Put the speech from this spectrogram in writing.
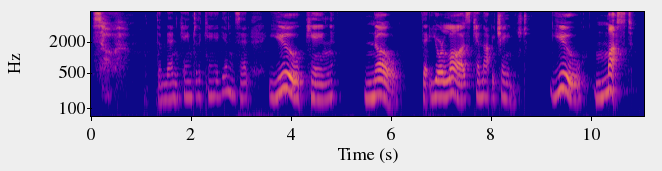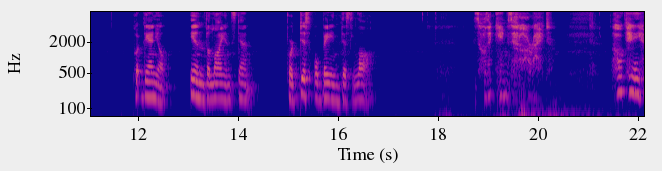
So the men came to the king again and said, You, king, know that your laws cannot be changed. You must put Daniel in the lion's den for disobeying this law. So the king said, All right. Okay.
